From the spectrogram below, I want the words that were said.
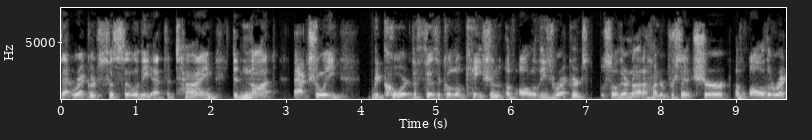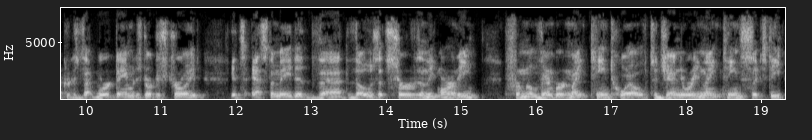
that records facility at the time did not actually record the physical location of all of these records. So they're not 100% sure of all the records that were damaged or destroyed. It's estimated that those that served in the Army from November 1912 to January 1960,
